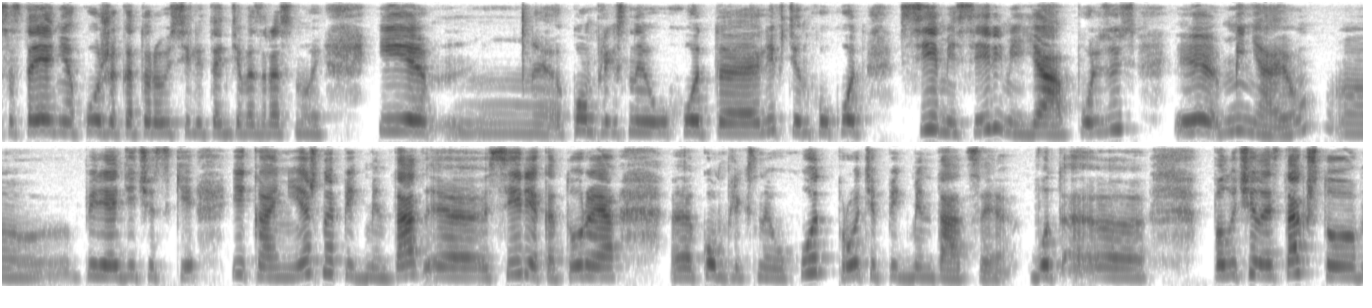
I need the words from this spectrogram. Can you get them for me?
состояние кожи, которое усилит антивозрастной, и комплексный уход, э, лифтинг уход, всеми сериями я пользуюсь, и меняю э, периодически. И, конечно, пигмента, серия, которая комплексный уход против пигментации. Вот получилось так, что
